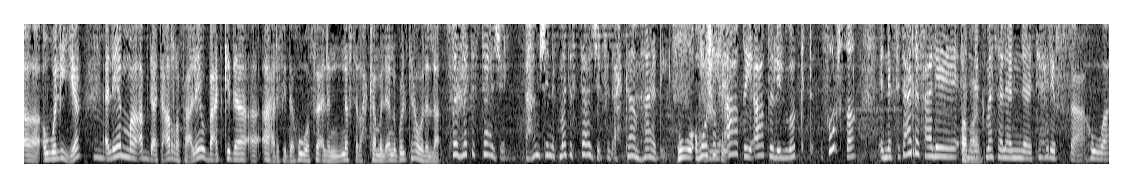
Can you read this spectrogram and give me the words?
آه أولية. ألين ما أبدأ أتعرف عليه وبعد كذا أعرف إذا هو فعلا نفس الأحكام اللي أنا قلتها ولا لا. طيب لا تستعجل. أهم شيء إنك ما تستعجل في الأحكام هذه. هو- هو يعني شوفي. اعطي أعطي للوقت فرصة إنك تتعرف عليه طبعاً. إنك مثلا تعرف هو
